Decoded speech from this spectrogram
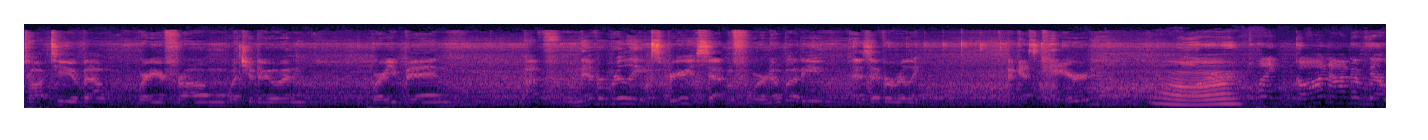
talk to you about where you're from, what you're doing, where you've been. I've never really experienced that before. Nobody has ever really, I guess, cared. Aww. Like gone out of their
